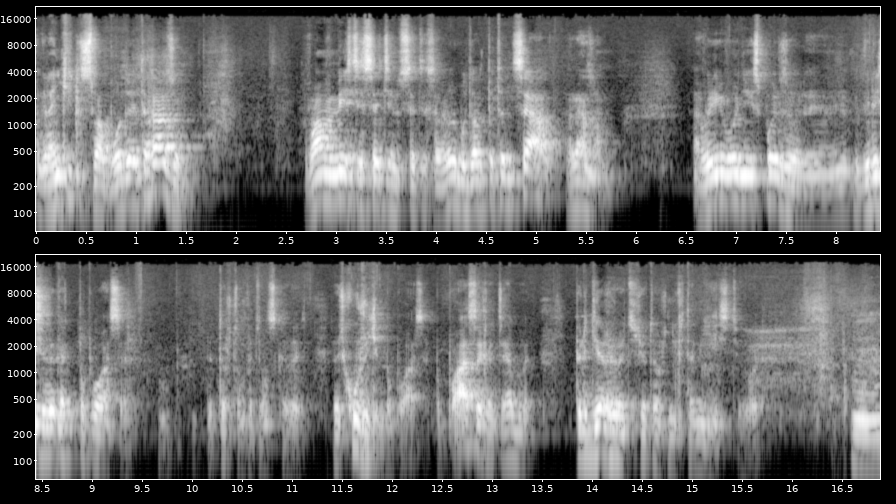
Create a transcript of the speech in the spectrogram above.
ограничитель свободы это разум. Вам вместе с этим, с этой свободой был дан потенциал, разум. А вы его не использовали, вели себя как папуасы. Это то, что он хотел сказать. То есть хуже, чем папуасы. Папуасы хотя бы придерживаются, что-то у них там есть. Вот.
